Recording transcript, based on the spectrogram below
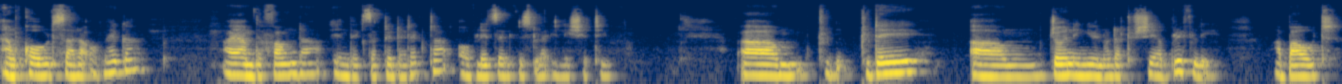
I'm called Sarah Omega. I am the founder and the executive director of Let's End Fistula Initiative. Um, to, today, um, joining you in order to share briefly about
